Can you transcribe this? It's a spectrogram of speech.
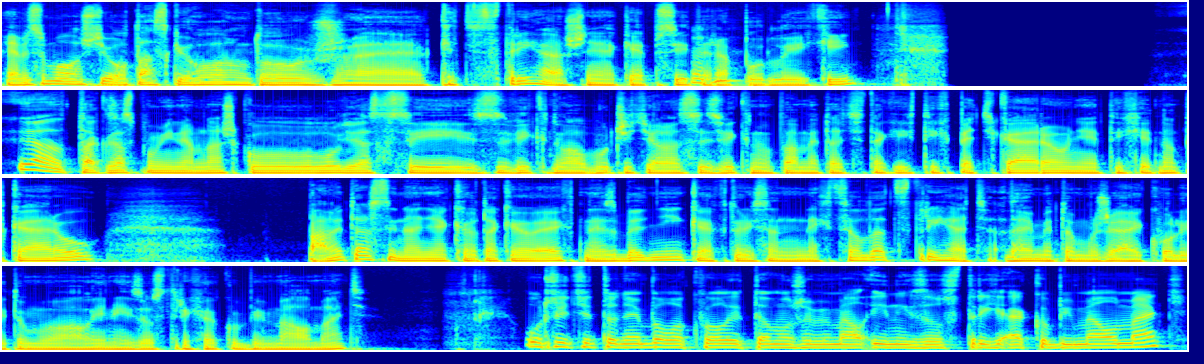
Ja by som mal ešte otázky ohľadom toho, že keď striháš nejaké psy, teda uh-huh. pudlíky, ja tak zaspomínam na školu, ľudia si zvyknú, alebo učiteľe si zvyknú pamätať takých tých peťkárov, nie tých jednotkárov. Pamätáš si na nejakého takého echt nezbedníka, ktorý sa nechcel dať strihať? A dajme tomu, že aj kvôli tomu mal iný zostrih, ako by mal mať? Určite to nebolo kvôli tomu, že by mal iný zostrih, ako by mal mať,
